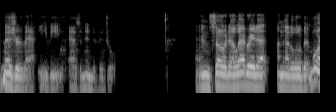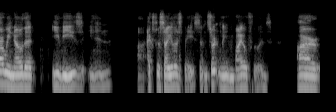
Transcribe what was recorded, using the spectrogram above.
measure that EV as an individual. And so to elaborate on that a little bit more, we know that EVs in uh, extracellular space and certainly in biofluids are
